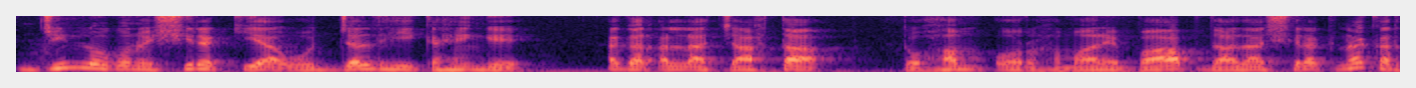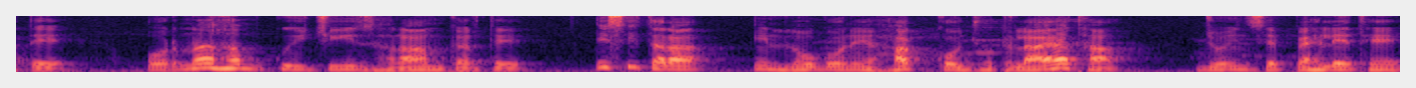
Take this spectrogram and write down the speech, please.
جن لوگوں نے شرک کیا وہ جلد ہی کہیں گے، اگر اللہ چاہتا تو ہم اور ہمارے باپ دادا شرک نہ کرتے۔ اور نہ ہم کوئی چیز حرام کرتے۔ اسی طرح ان لوگوں نے حق کو جھٹلایا تھا جو ان سے پہلے تھے،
